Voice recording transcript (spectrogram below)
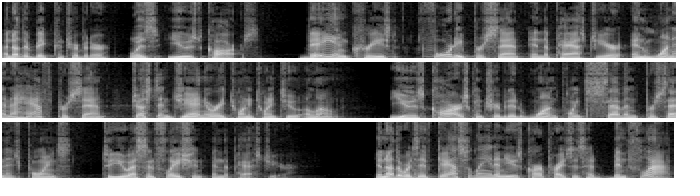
Another big contributor was used cars. They increased 40% in the past year and 1.5% just in January 2022 alone. Used cars contributed 1.7 percentage points to U.S. inflation in the past year. In other words, if gasoline and used car prices had been flat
